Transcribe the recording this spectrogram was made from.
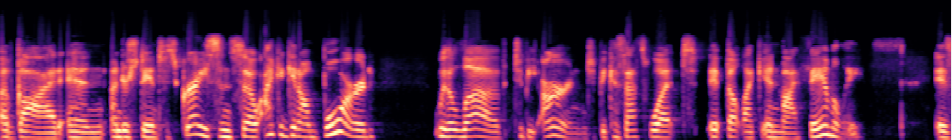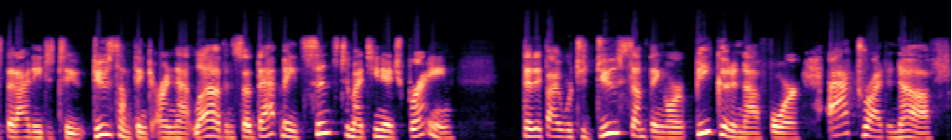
of God and understand His grace. And so I could get on board with a love to be earned because that's what it felt like in my family is that I needed to do something to earn that love. And so that made sense to my teenage brain that if I were to do something or be good enough or act right enough,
